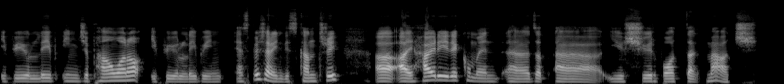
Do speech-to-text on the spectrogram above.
if you live in japan or not? If you live in especially in this country uh, i highly recommend uh, that uh, you should watch that match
